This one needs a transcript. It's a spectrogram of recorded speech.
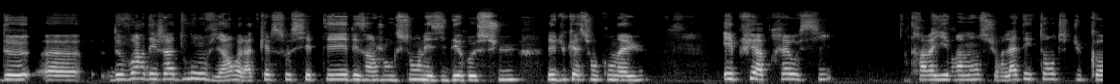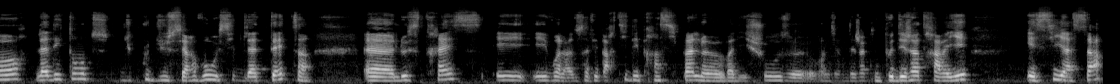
de, euh, de voir déjà d'où on vient, voilà, de quelle société, les injonctions, les idées reçues, l'éducation qu'on a eue. Et puis après aussi, travailler vraiment sur la détente du corps, la détente du coup du cerveau aussi, de la tête, euh, le stress. Et, voilà, ça fait partie des principales euh, bah, des choses, on va dire déjà qu'on peut déjà travailler. Et s'il y a ça,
